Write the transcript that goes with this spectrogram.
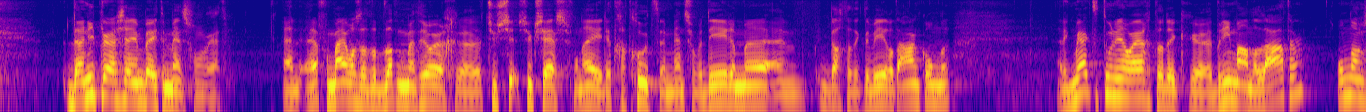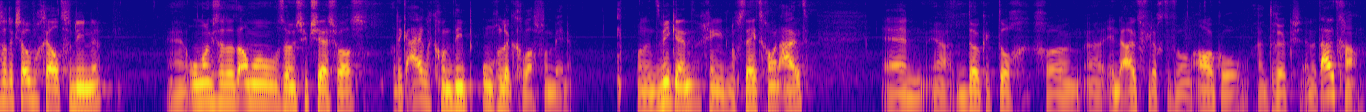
daar niet per se een beter mens van werd. En voor mij was dat op dat moment heel erg uh, succes. Van hé, hey, dit gaat goed en mensen waarderen me. En ik dacht dat ik de wereld aankonde. En ik merkte toen heel erg dat ik uh, drie maanden later, ondanks dat ik zoveel geld verdiende. En ondanks dat het allemaal zo'n succes was, dat ik eigenlijk gewoon diep ongelukkig was van binnen. Want in het weekend ging ik nog steeds gewoon uit. En ja, dook ik toch gewoon uh, in de uitvluchten van alcohol, drugs en het uitgaan.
